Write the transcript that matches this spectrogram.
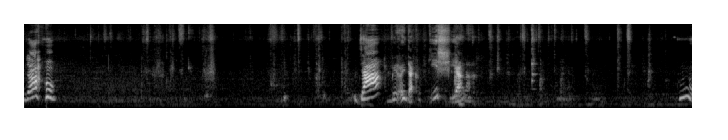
যাও যা বেরোই দেখো কি শিয়ানা হুম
